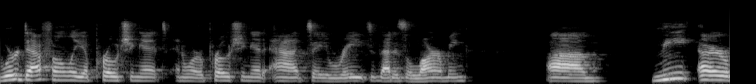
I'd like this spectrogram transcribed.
we're definitely approaching it and we're approaching it at a rate that is alarming. Um, me, or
